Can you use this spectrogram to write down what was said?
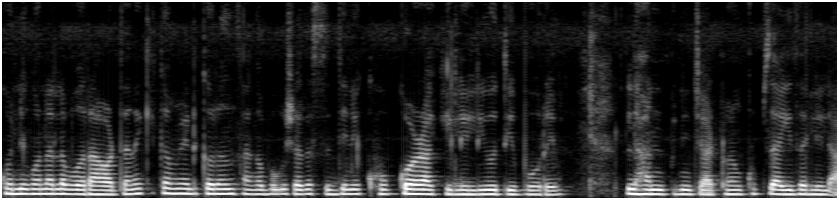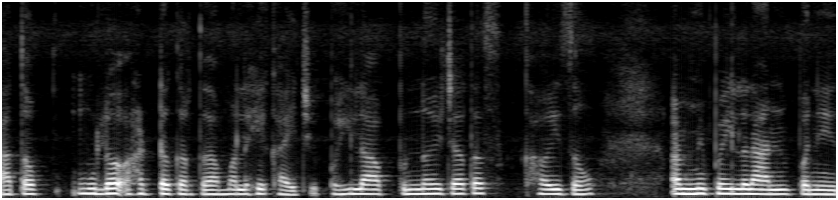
कोणी कोणाला बरं आवडतं ना की कमेंट करून सांगा. बघू शकता सिद्धीने खूप गोळा केलेली होती बोरे. लहानपणीची आठवण खूप जागी झालेली. आता मुलं हट्ट करतात. आम्हाला हे खायची. पहिलं आपण न विचारताच खायचं. आम्ही पहिलं लहानपणी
